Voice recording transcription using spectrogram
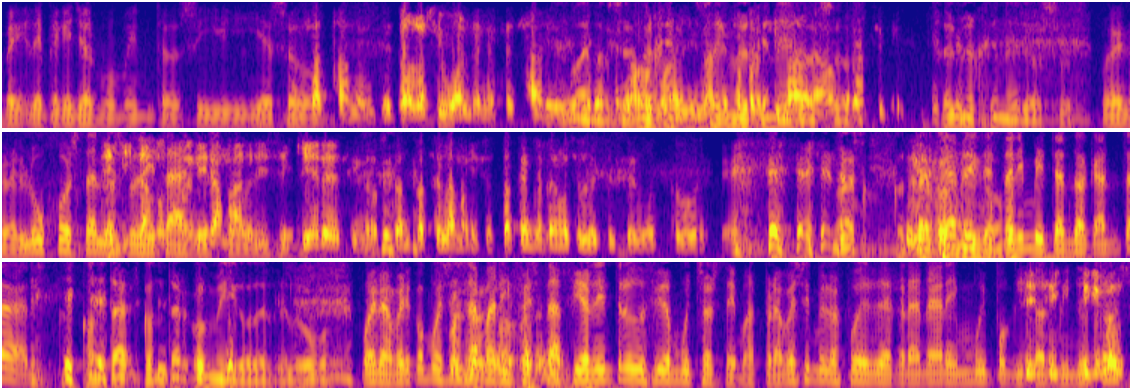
de pequeños momentos y, eso... Exactamente, todo es igual de necesario. Bueno, soy, muy, generoso. soy muy generoso. Bueno, el lujo está en los detalles. a Madrid si quieres y nos cantas en la manifestación que tenemos el 16 de octubre. nos, te están invitando a cantar. Contar, contar conmigo, desde luego. Bueno, a ver cómo es pues esa manifestación. He introducido muchos temas, pero a ver si me los puedes desgranar en muy poquitos minutos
